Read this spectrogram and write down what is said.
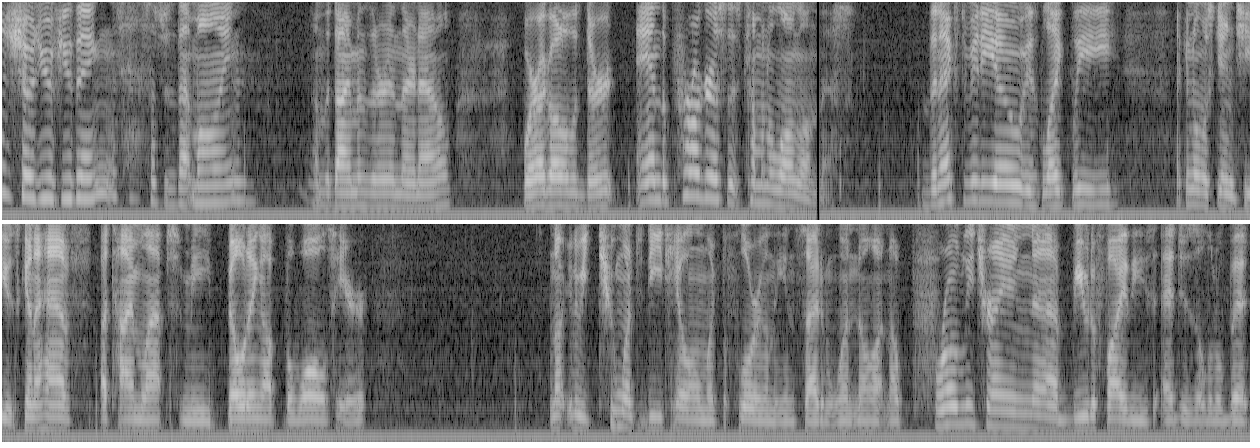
showed you a few things, such as that mine, and the diamonds that are in there now, where I got all the dirt, and the progress that's coming along on this. The next video is likely, I can almost guarantee you, it's going to have a time lapse of me building up the walls here. Not going to be too much detail on like the flooring on the inside and whatnot, and I'll probably try and uh, beautify these edges a little bit.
